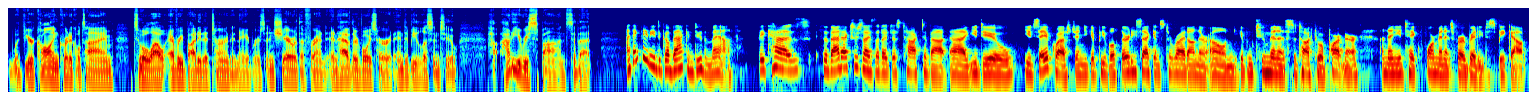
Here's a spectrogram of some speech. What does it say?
what you're calling critical time to allow everybody to turn to neighbors and share with a friend and have their voice heard and to be listened to. How, how do you respond to that? I think they need to go back and do the math because so that exercise that I just talked about, uh, you do you'd say a question, you give people 30 seconds to write on their own, you give them two minutes to talk to a partner, and then you take four minutes for everybody to speak out.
